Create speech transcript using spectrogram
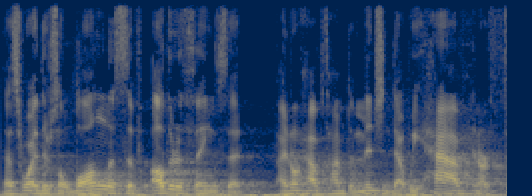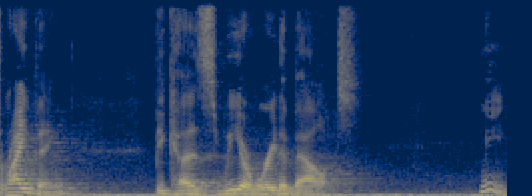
That's why there's a long list of other things that I don't have time to mention that we have and are thriving because we are worried about me.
